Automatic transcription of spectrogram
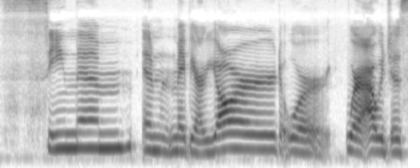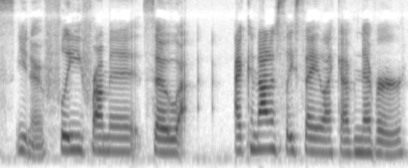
seen them in maybe our yard or where I would just you know flee from it. So I can honestly say like I've never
